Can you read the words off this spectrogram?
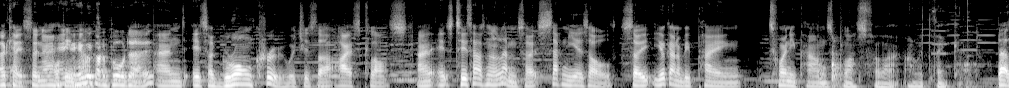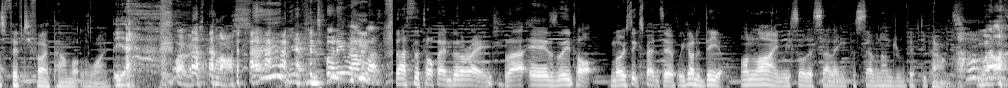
Okay, so now here, here we've got a Bordeaux, and it's a Grand Cru, which is the highest class, and it's 2011, so it's seven years old. So you're going to be paying 20 pounds plus for that, I would think. That's £55 bottle of wine. Yeah. Well, it's plus. yeah, 20 pound plus. That's the top end of the range. That is the top. Most expensive. We got a deal. Online, we saw this selling for £750. Well,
